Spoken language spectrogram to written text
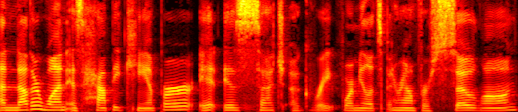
Another one is Happy Camper. It is such a great formula. It's been around for so long.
